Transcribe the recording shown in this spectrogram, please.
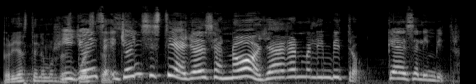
pero ya tenemos Y yo, respuestas. ins- yo insistía, yo decía, no, ya háganme el in vitro. ¿Qué es el in vitro?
